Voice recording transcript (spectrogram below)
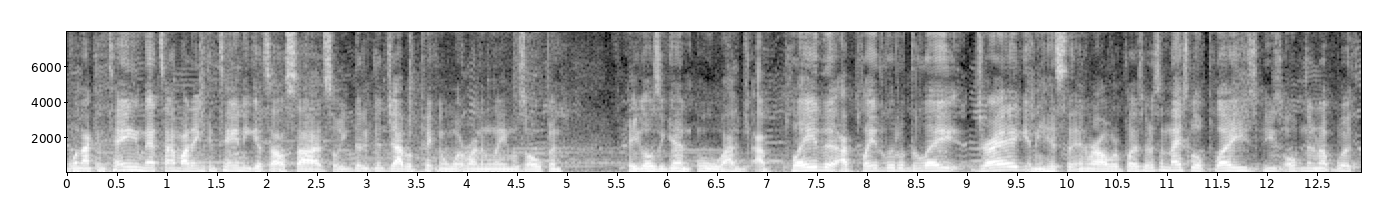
When I contain, that time I didn't contain, he gets outside. So he did a good job of picking what running lane was open. Here he goes again. Ooh, I, I play the I played a little delay drag and he hits the in route over the place. It's a nice little play he's he's opening up with,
